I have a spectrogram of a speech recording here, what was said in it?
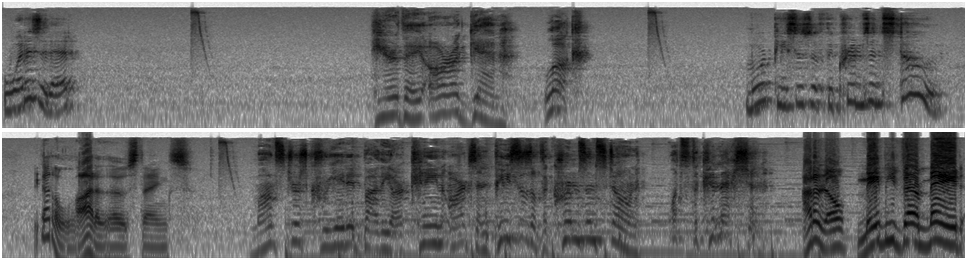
What is it, Ed? Here they are again. Look! More pieces of the Crimson Stone. We got a lot of those things. Monsters created by the arcane arts and pieces of the Crimson Stone. What's the connection? I don't know, maybe they're made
